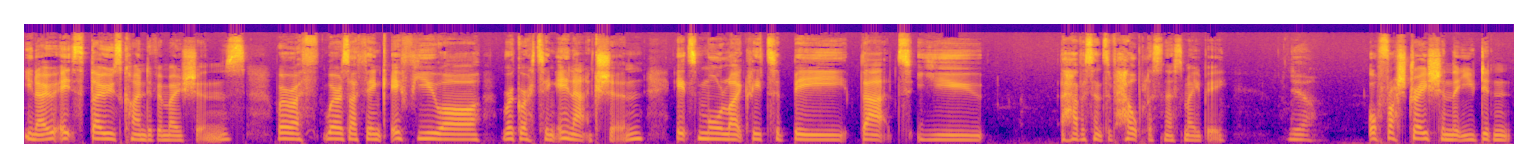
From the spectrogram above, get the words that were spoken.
You know, it's those kind of emotions. Where I th- whereas I think if you are regretting inaction, it's more likely to be that you have a sense of helplessness, maybe Yeah, or frustration that you didn't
